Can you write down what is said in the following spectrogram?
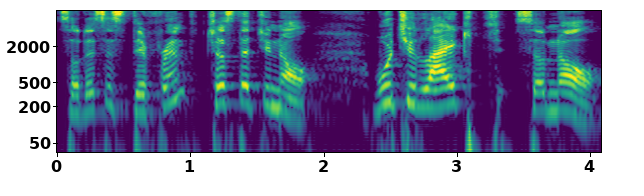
So this is different. Just that you know. Would you like so no.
